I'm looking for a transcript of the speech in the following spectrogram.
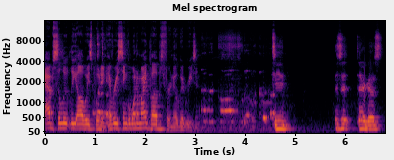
absolutely always put in every single one of my pubs for no good reason. Dude, is it? There it goes.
